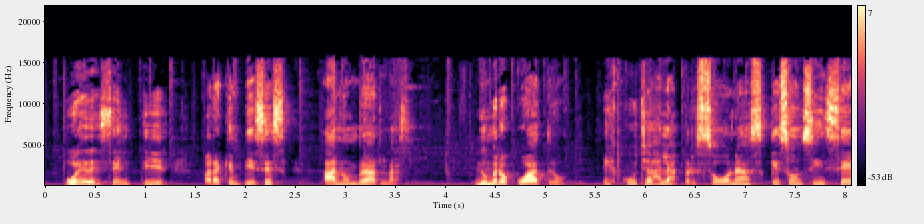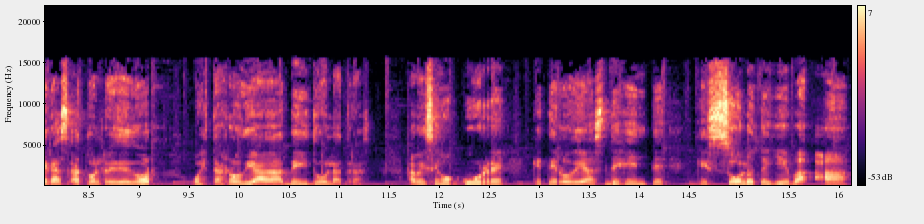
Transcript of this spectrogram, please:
puedes sentir para que empieces a nombrarlas. Número 4 ¿Escuchas a las personas que son sinceras a tu alrededor o estás rodeada de idólatras? A veces ocurre que te rodeas de gente que solo te lleva a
